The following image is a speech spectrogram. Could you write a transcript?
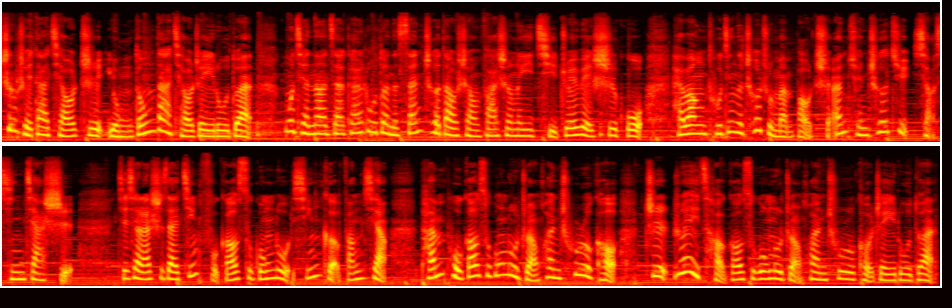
圣水大桥至永东大桥这一路段，目前呢，在该路段的三车道上发生了一起追尾事故，还望途经的车主们保持安全车距，小心驾驶。接下来是在京釜高速公路新葛方向盘浦高速公路转换出入口至瑞草高速公路转换出入口这一路段。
